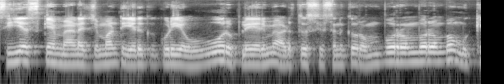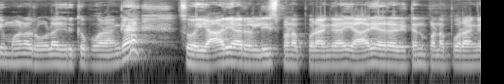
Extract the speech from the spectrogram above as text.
சிஎஸ்கே மேனேஜ்மெண்ட் எடுக்கக்கூடிய ஒவ்வொரு பிளேயருமே அடுத்த சீசனுக்கு ரொம்ப ரொம்ப ரொம்ப முக்கியமான ரோலாக இருக்க போகிறாங்க ஸோ யார் யார் ரிலீஸ் பண்ண போகிறாங்க யார் யாரை ரிட்டர்ன் பண்ண போகிறாங்க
